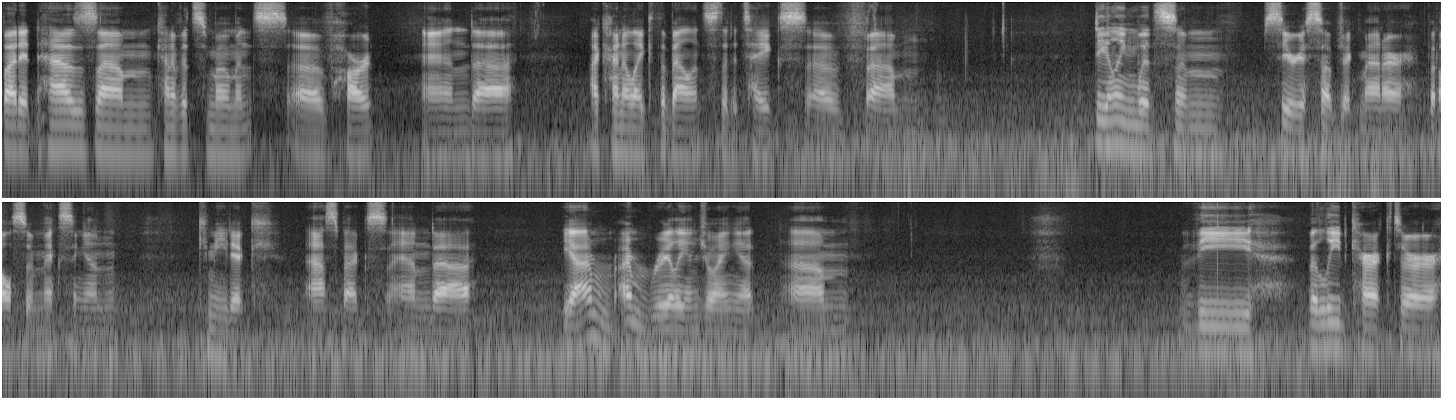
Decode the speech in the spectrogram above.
but it has um, kind of its moments of heart, and uh, I kind of like the balance that it takes of um, dealing with some serious subject matter, but also mixing in comedic aspects. And uh, yeah, I'm I'm really enjoying it. Um, the the lead character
